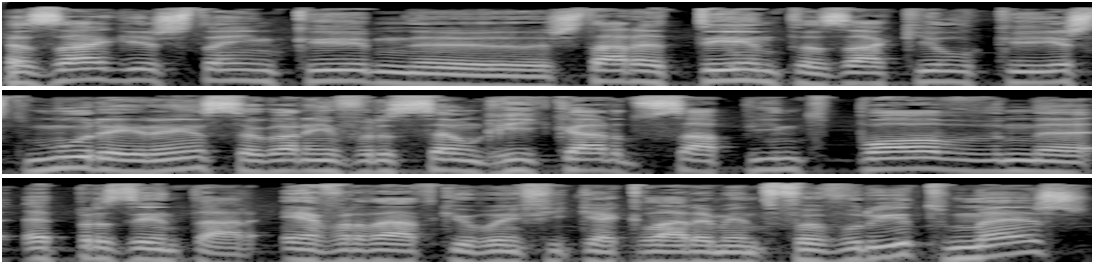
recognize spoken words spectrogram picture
As águias têm que eh, estar atentas àquilo que este Moreirense, agora em versão Ricardo Sapinto, pode eh, apresentar. É verdade que o Benfica é claramente favorito, mas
